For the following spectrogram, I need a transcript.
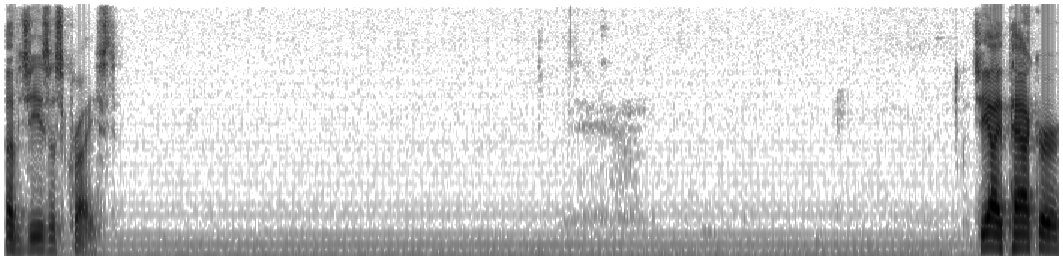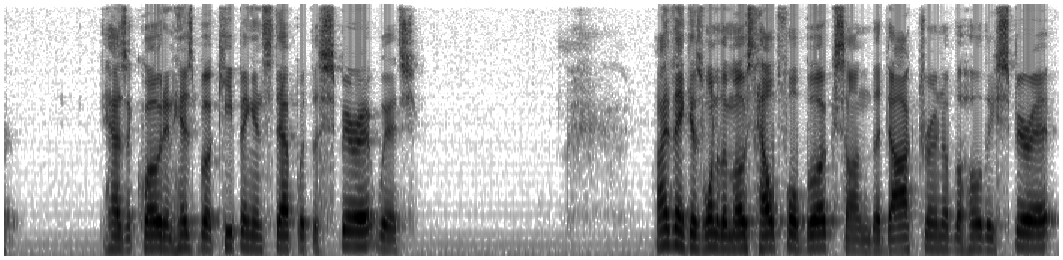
of Jesus Christ. J.I. Packer has a quote in his book, Keeping in Step with the Spirit, which I think is one of the most helpful books on the doctrine of the Holy Spirit.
